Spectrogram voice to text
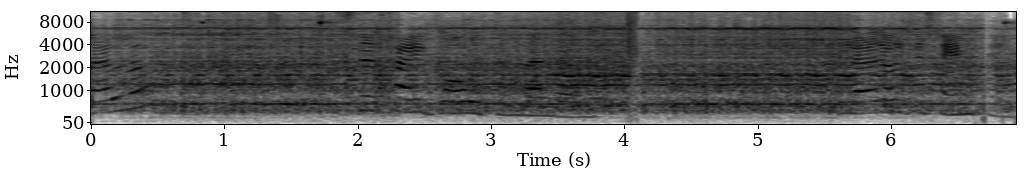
Lelo. This is how you go with the Lelo. Lelo's the same thing.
